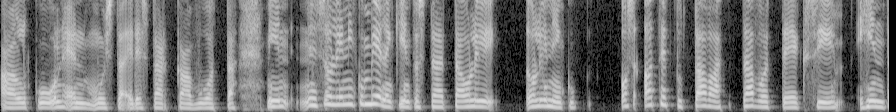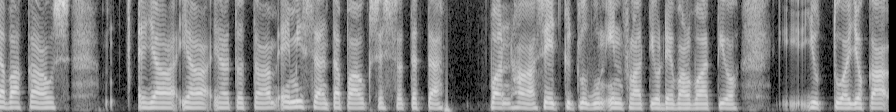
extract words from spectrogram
alkuun, en muista edes tarkkaa vuotta. Niin, niin se oli niin kuin mielenkiintoista, että oli, oli niin kuin otettu tavoitteeksi hintavakaus, ja, ja, ja tota, ei missään tapauksessa tätä vanhaa 70-luvun inflaatiodevalvaatiojuttua, joka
